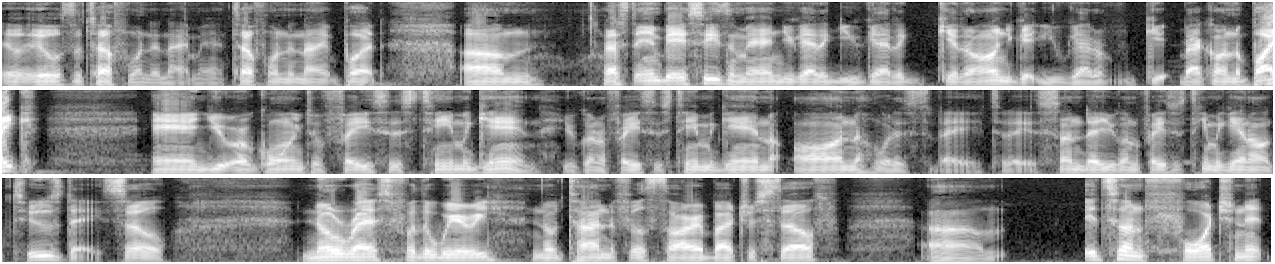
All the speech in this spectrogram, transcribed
it, it was a tough one tonight, man. Tough one tonight, but um, that's the NBA season, man. You gotta you gotta get on. You get you gotta get back on the bike, and you are going to face this team again. You're gonna face this team again on what is today? Today is Sunday. You're gonna face this team again on Tuesday. So no rest for the weary. No time to feel sorry about yourself. Um, it's unfortunate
